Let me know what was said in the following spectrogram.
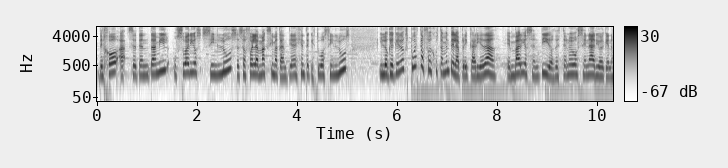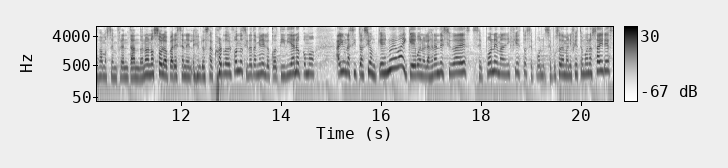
dejó a 70.000 usuarios sin luz, esa fue la máxima cantidad de gente que estuvo sin luz, y lo que quedó expuesta fue justamente la precariedad en varios sentidos de este nuevo escenario al que nos vamos enfrentando. No, no solo aparece en, los acuerdos del fondo, sino también en lo cotidiano, como hay una situación que es nueva y que, bueno, las grandes ciudades se pone manifiesto, se, se puso de manifiesto en Buenos Aires.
